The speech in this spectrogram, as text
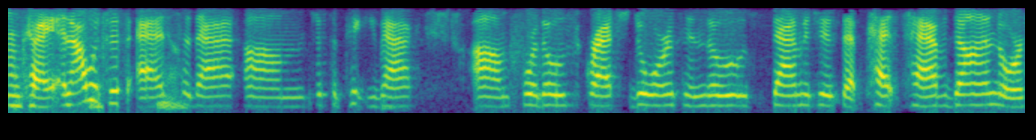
Okay, and I would just add yeah. to that, um, just to piggyback, um, for those scratched doors and those damages that pets have done or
